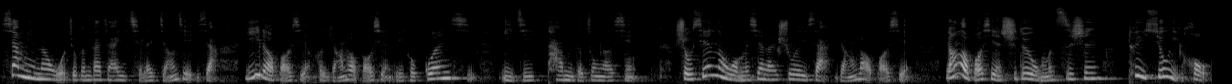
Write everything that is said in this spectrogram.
下面呢，我就跟大家一起来讲解一下医疗保险和养老保险的一个关系以及它们的重要性。首先呢，我们先来说一下养老保险。养老保险是对我们自身退休以后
